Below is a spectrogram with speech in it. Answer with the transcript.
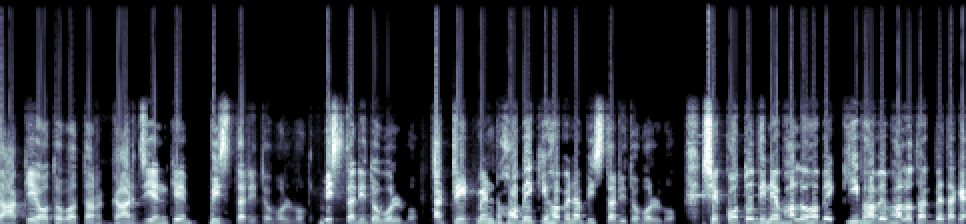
তাকে অথবা তার গার্জিয়ানকে বিস্তারিত বলব। বিস্তারিত বলব। তার ট্রিটমেন্ট হবে কি হবে না, বিস্তারিত বলব। সে কতদিনে ভালো হবে, কীভাবে ভালো থাকবে, তাকে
